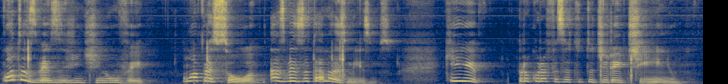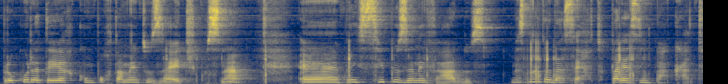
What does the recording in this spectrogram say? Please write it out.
Quantas vezes a gente não vê uma pessoa, às vezes até nós mesmos, que procura fazer tudo direitinho, procura ter comportamentos éticos, né? É, princípios elevados, mas nada dá certo, parece empacado.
